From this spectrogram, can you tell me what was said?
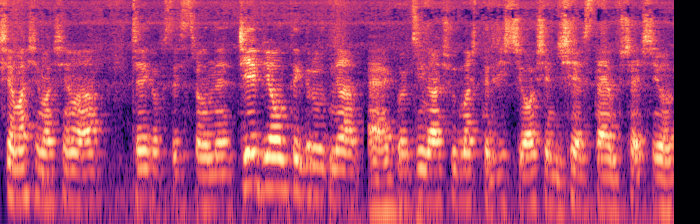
Siema, siema, siema. Jacob z tej strony. 9 grudnia, e, godzina 7.48. Dzisiaj wstałem wcześniej o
